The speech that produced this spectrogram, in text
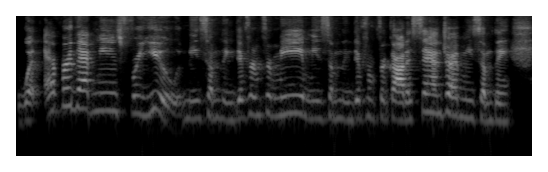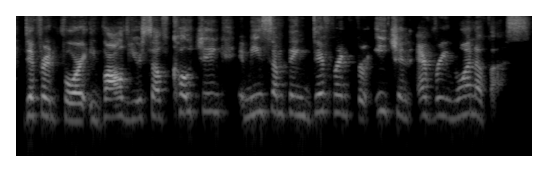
whatever that means for you it means something different for me it means something different for goddess sandra it means something different for evolve yourself coaching it means something different for each and every one of us.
